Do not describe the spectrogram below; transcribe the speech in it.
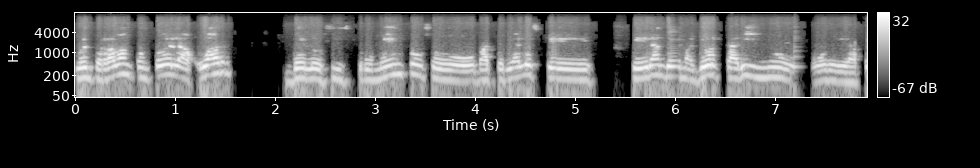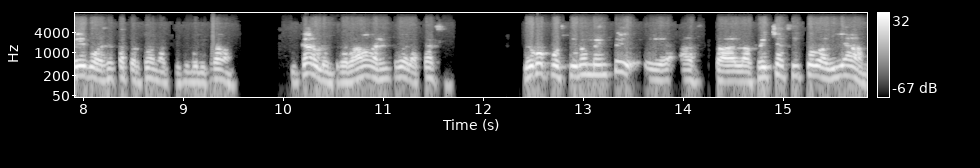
Lo enterraban con todo el ajuar de los instrumentos o materiales que, eran de mayor cariño o de apego a esta persona que simbolizaban. Y claro, lo entregaban adentro de la casa. Luego, posteriormente, eh, hasta la fecha sí todavía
